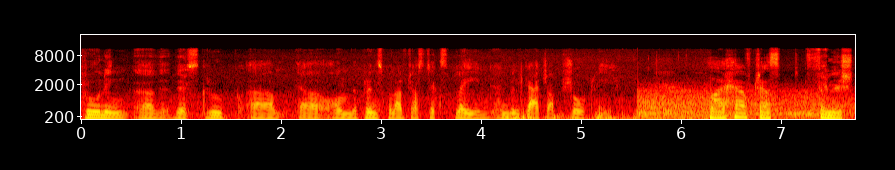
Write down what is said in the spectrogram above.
pruning uh, this group uh, uh, on the principle I've just explained and we'll catch up shortly. I have just finished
